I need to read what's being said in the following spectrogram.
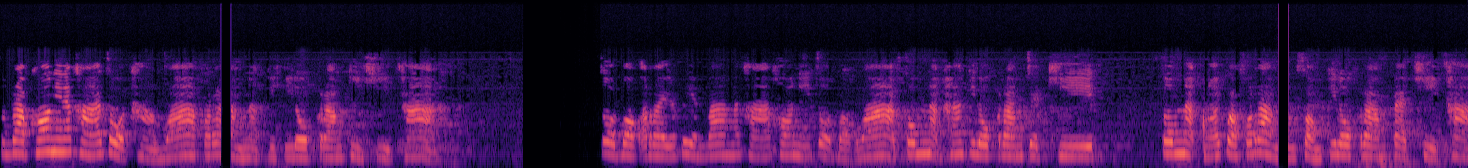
สำหรับข้อนี้นะคะ โจทย์ถามว่าฝรั่งหนักกี่กิโลกรัม กี่ขีดค่ะ โจทย์บอกอะไรนักเรียนบ้างนะคะ ข้อนี้โจทย์บอกว่าส้มหนัก 5 กิโลกรัม 7 ขีด ส้มหนักน้อยกว่าฝรั่ง 2 กิโลกรัม 8 ขีดค่ะ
